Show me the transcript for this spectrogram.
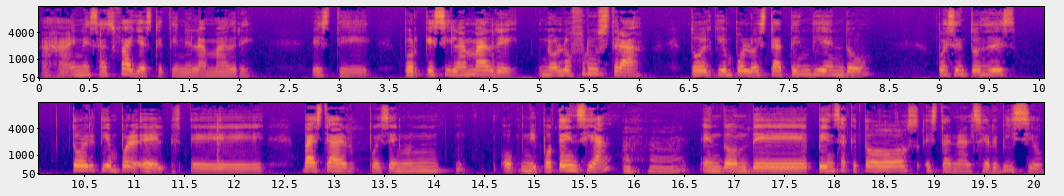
ajá, en esas fallas que tiene la madre, este, porque si la madre no lo frustra, todo el tiempo lo está atendiendo, pues entonces todo el tiempo eh, eh, va a estar pues en un omnipotencia en donde piensa que todos están al servicio.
